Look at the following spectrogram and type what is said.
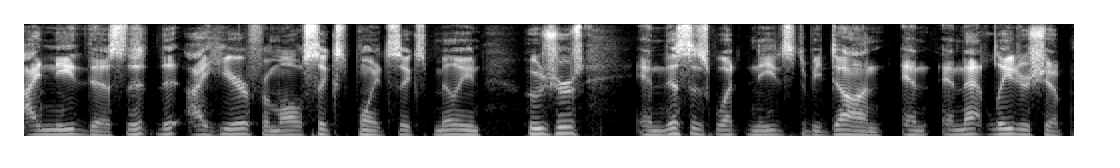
I need this. Th- th- I hear from all 6.6 million Hoosiers, and this is what needs to be done. And and that leadership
